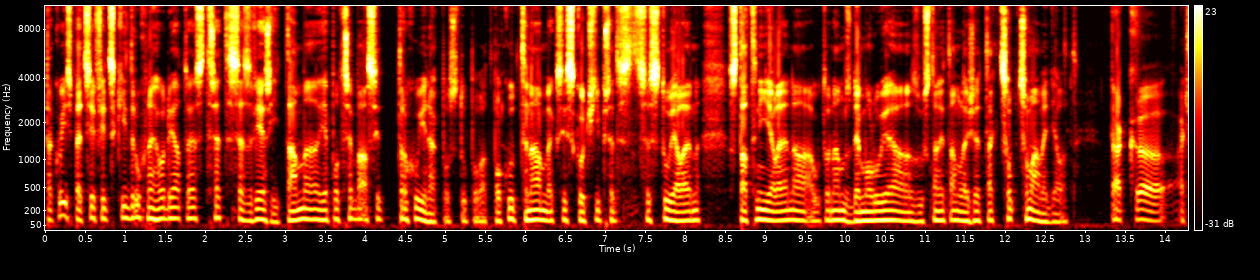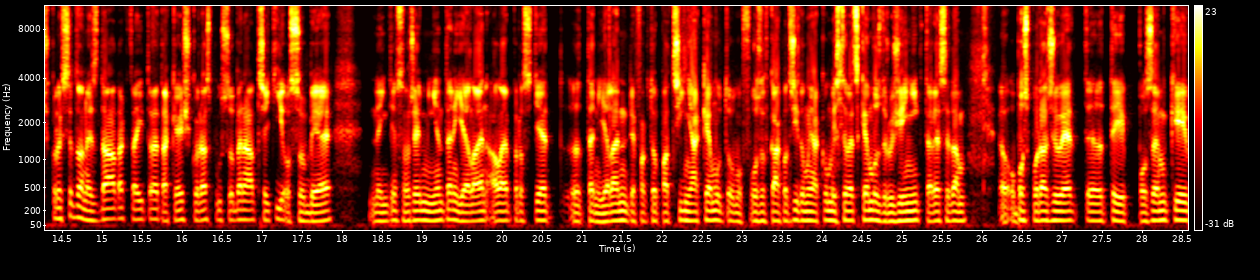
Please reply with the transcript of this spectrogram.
takový specifický druh nehody a to je střed se zvěří. Tam je potřeba asi trochu jinak postupovat. Pokud nám jaksi skočí před cestu jelen, statný jelen a auto nám zdemoluje a zůstane tam ležet, tak co, co máme dělat? Tak eh, ačkoliv se to nezdá, tak tady to je také škoda způsobená třetí osobě. Není tím samozřejmě míněn ten jelen, ale prostě eh, ten jelen de facto patří nějakému tomu, v vozovkách patří tomu nějakému mysliveckému združení, které se tam eh, obospodařuje ty pozemky,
